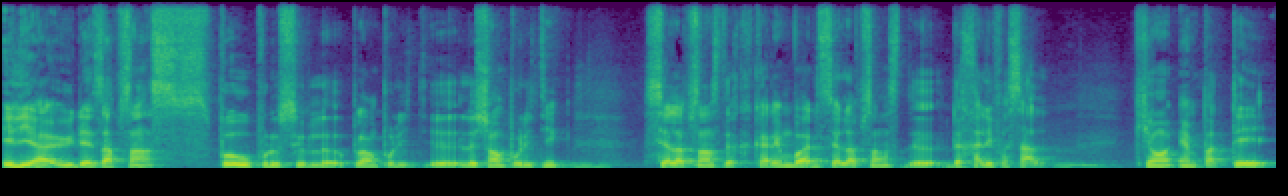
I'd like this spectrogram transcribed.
il y a eu des absences peu ou prou sur le plan euh, le champ politique. Mm. C'est l'absence de Karim Wade, c'est l'absence de, de, Khalifa Sall, mm. qui ont impacté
